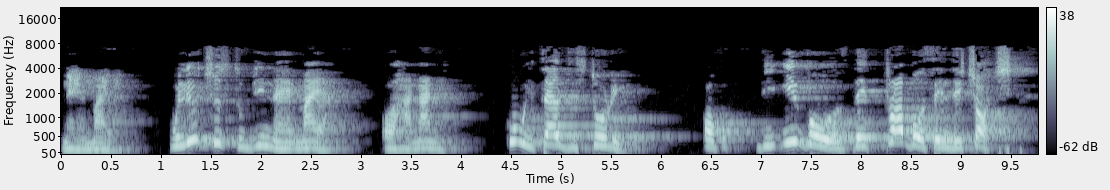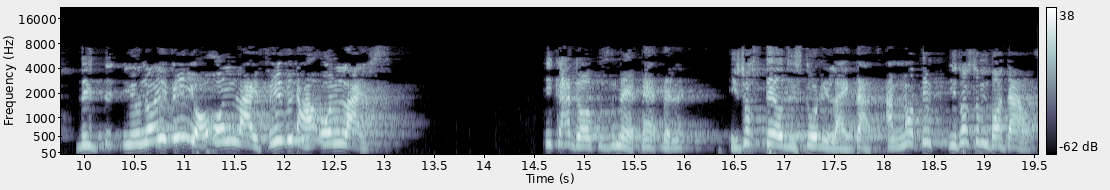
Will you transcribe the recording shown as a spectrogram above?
Nehemiah. Will you choose to be Nehemiah or Hanani? Who will tell the story of the evils, the troubles in the church? The, the, you know, even your own life, even our own lives. He just tell the story like that and nothing, it doesn't bother us.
